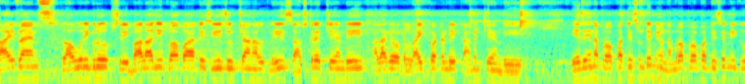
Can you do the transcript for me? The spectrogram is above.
Hi friends Ravuri group Sri Balaji properties YouTube channel please subscribe చేయండి. అలాగే ఒక లైక్ కొట్టండి కామెంట్ చేయండి. ఏదైనా ప్రాపర్టీస్ ఉంటే మేము నెంబర్ ఆఫ్ ప్రాపర్టీసే మీకు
